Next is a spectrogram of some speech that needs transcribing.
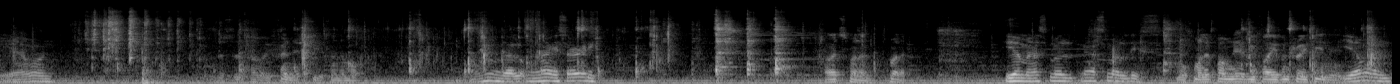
Yeah man. This is how we finish using them up. mm, that look nice already. How it's smelling? Smell it. yeah man I smell me I smell this? You smell it from there before I even throw it in. yeah man.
